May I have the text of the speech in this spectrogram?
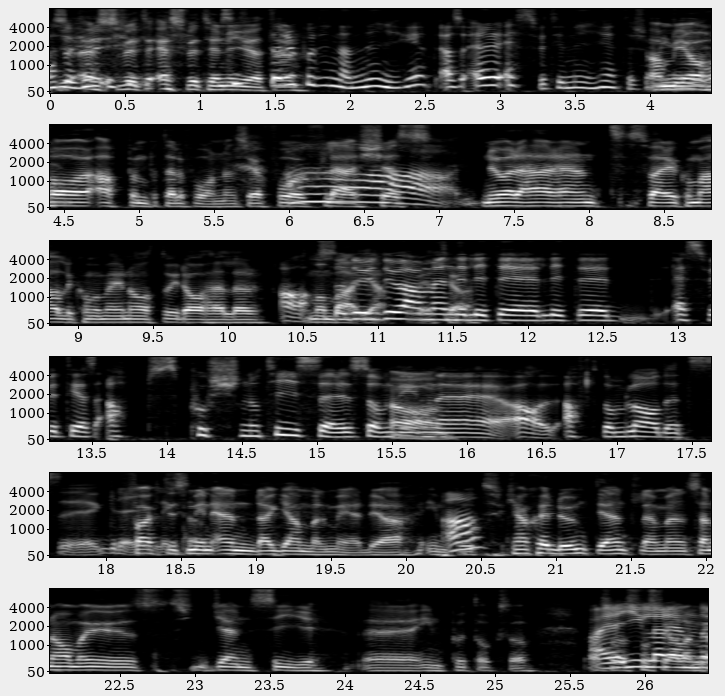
Alltså, hur, SVT, SVT Tittar Nyheter. du på dina nyheter? Alltså är det SVT Nyheter som Ja, men jag har appen på telefonen så jag får Ah. flashes. Nu har det här hänt. Sverige kommer aldrig komma med i NATO idag heller. Man så bara, du, ja, du använder lite, lite SVTs apps pushnotiser som Ja. din ja, Aftonbladets eh, grej. Faktiskt liksom. min enda gammelmedia input. Kanske är dumt egentligen men sen har man ju Gen Z eh, input också. Ja, Alltså jag, gillar ändå,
